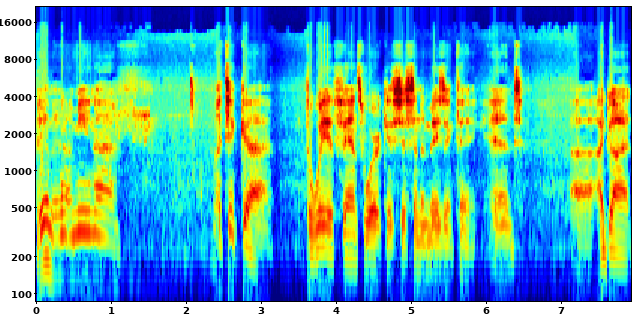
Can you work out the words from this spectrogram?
Yeah, man. I mean, uh, I think uh, the way the fans work is just an amazing thing, and uh, I got.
